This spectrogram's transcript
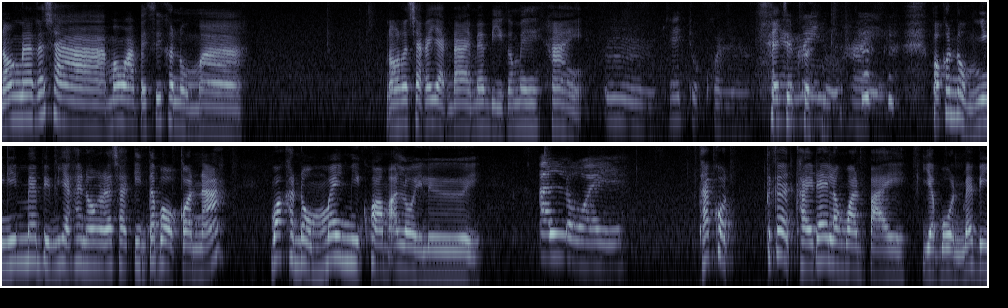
น้องนาตาชาเมื่อวานไปซื้อขนมมา น้องนาตาชาก็อยากได้แม่บีก็ไม่ให้ อืมให้ทุกคนนะให้ทุกคนแม่ไม่หนูให้ เพราะขนมอย่างนี้แม่บีไม่อยากให้น้องนาตาชากินแต่บอกก่อนนะ ว่าขนมไม่มีความอร่อยเลย อร่อย ถ้ากดถ้าเกิดใครได้รางวัลไป อย่าบ่นแม่บี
